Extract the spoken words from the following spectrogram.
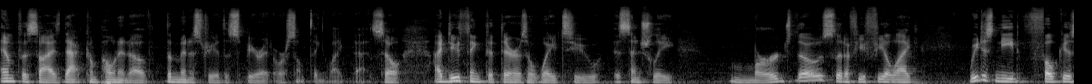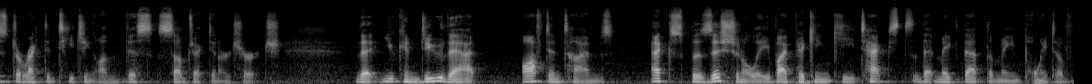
emphasize that component of the ministry of the Spirit or something like that. So I do think that there is a way to essentially merge those so that if you feel like we just need focused, directed teaching on this subject in our church, that you can do that oftentimes expositionally by picking key texts that make that the main point of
